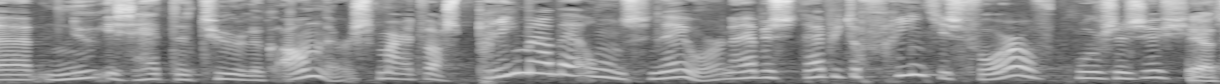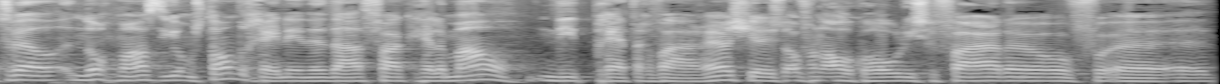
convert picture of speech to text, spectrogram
eh, nu is het natuurlijk anders. Maar het was prima bij ons. Nee hoor, daar, hebben daar heb je toch vriendjes voor? Of broers en zusjes? Ja, terwijl, nogmaals, die omstandigheden inderdaad vaak helemaal niet prettig waren. hè. Als je leest over een alcoholische vader of, eh, eh,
